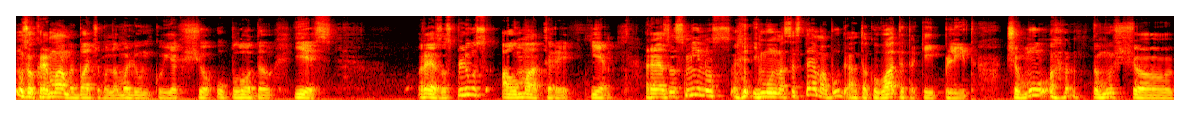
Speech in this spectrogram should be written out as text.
Ну, зокрема, ми бачимо на малюнку, якщо у плоду є резус плюс, а у матері є резус мінус, імунна система буде атакувати такий плід. Чому? Тому що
